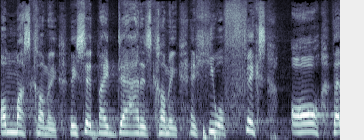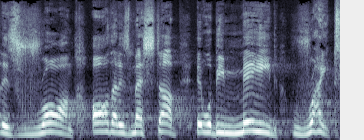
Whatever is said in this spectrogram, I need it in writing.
Umma's coming. They said, my dad is coming and he will fix all that is wrong, all that is messed up. It will be made right.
